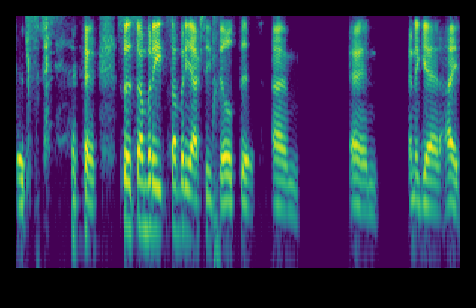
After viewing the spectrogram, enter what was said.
it's so somebody somebody actually built this um and and again I,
